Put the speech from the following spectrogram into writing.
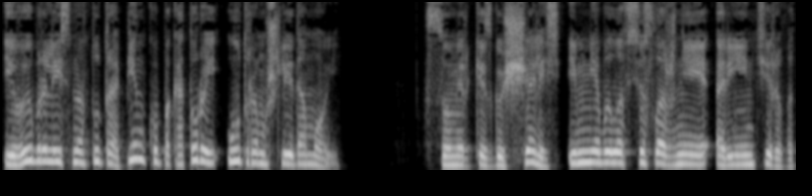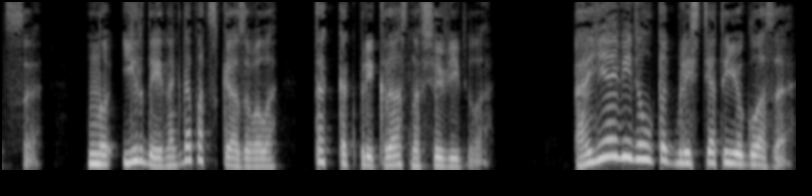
и выбрались на ту тропинку, по которой утром шли домой. Сумерки сгущались, и мне было все сложнее ориентироваться. Но Ирда иногда подсказывала, так как прекрасно все видела. А я видел, как блестят ее глаза.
